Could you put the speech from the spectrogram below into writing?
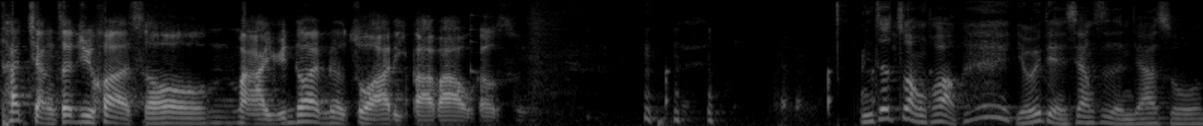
他讲这句话的时候，马云都还没有做阿里巴巴，我告诉你。你这状况有一点像是人家说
